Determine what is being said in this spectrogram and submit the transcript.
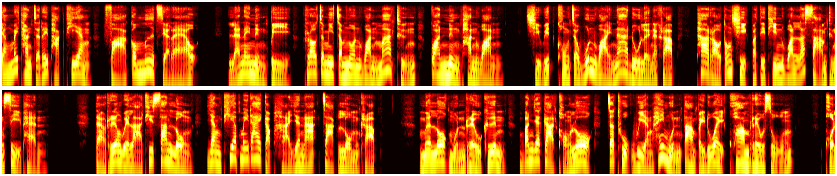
ยังไม่ทันจะได้พักเที่ยงฟ้าก็มืดเสียแล้ว และในหนึ่งปี เราจะมีจำนวนวันมากถึงกว่า 1,000 วัน ชีวิตคงจะวุ่นวายน่าดูเลยนะครับ ถ้าเราต้องฉีกปฏิทินวันละ 3-4 แผ่น แต่เรื่องเวลาที่สั้นลงยังเทียบไม่ได้กับหายนะจากลมครับ เมื่อโลกหมุนเร็วขึ้น บรรยากาศของโลกจะถูกเหวี่ยงให้หมุนตามไปด้วยความเร็วสูง ผล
